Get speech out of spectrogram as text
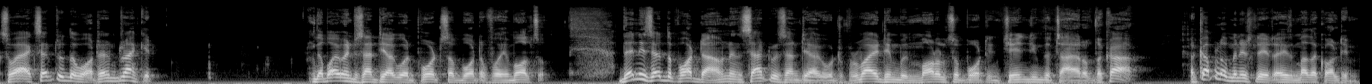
So I accepted the water and drank it. The boy went to Santiago and poured some water for him also. Then he set the pot down and sat with Santiago to provide him with moral support in changing the tire of the car. A couple of minutes later, his mother called him.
